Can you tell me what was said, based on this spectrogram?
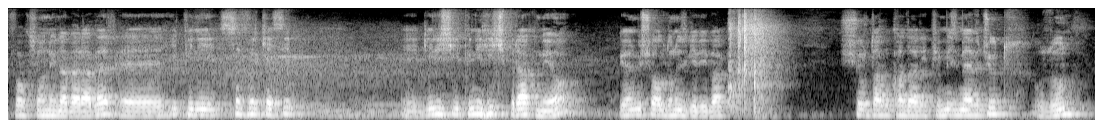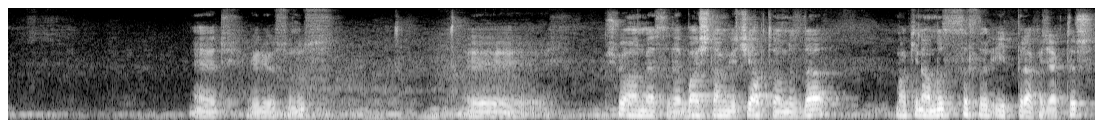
fonksiyonuyla beraber e, ipini sıfır kesip e, giriş ipini hiç bırakmıyor. Görmüş olduğunuz gibi bak şurada bu kadar ipimiz mevcut uzun. Evet görüyorsunuz. E, şu an mesela başlangıç yaptığımızda makinamız sıfır ip bırakacaktır.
